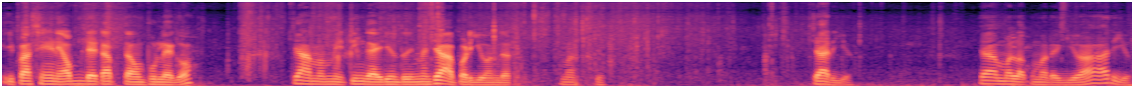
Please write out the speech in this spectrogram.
એ પાસે એણે અપડેટ આપતા હું ભૂલે ગયો. જ્યાં મમ્મી ટીંગાડ્યું તો એમાં જા પડ્યું અંદર. માખ્યું. ચાર્યો જ્યાં મલક મરે ગયો. હા હાર્યો.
